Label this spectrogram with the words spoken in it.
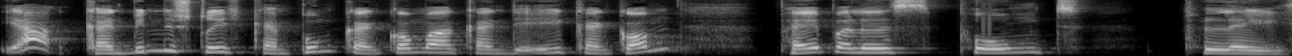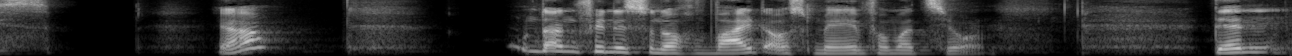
Ja, kein Bindestrich, kein Punkt, kein Komma, kein de, kein com. paperless.plays. Ja, und dann findest du noch weitaus mehr Informationen. Denn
